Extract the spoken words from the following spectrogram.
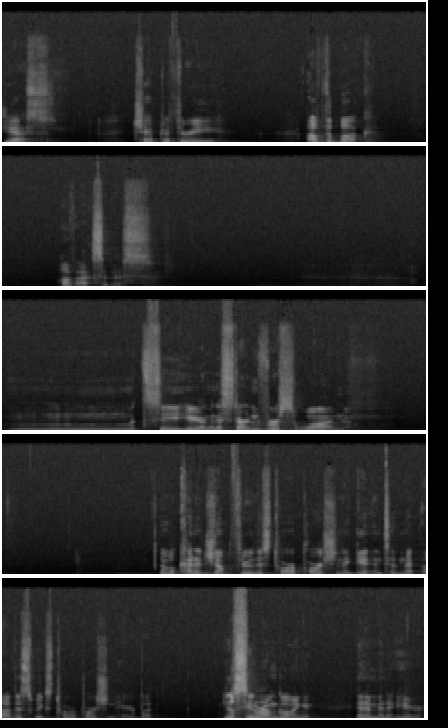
Yes, chapter 3 of the book of Exodus. Mm, let's see here. I'm going to start in verse 1. And we'll kind of jump through this Torah portion and get into uh, this week's Torah portion here, but you'll see where I'm going in a minute here.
